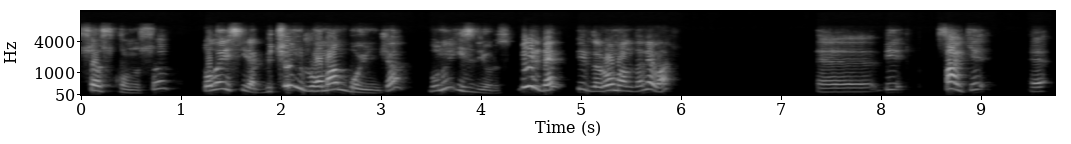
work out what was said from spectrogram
söz konusu. Dolayısıyla bütün roman boyunca bunu izliyoruz. Bir de bir de romanda ne var? E, bir sanki e,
